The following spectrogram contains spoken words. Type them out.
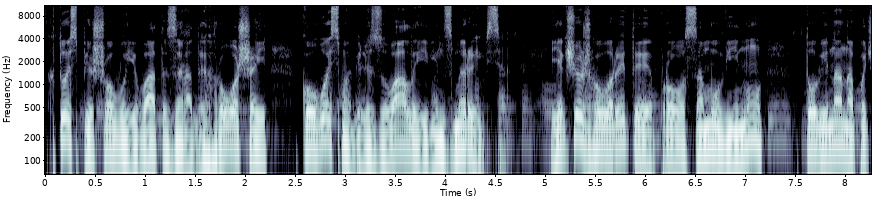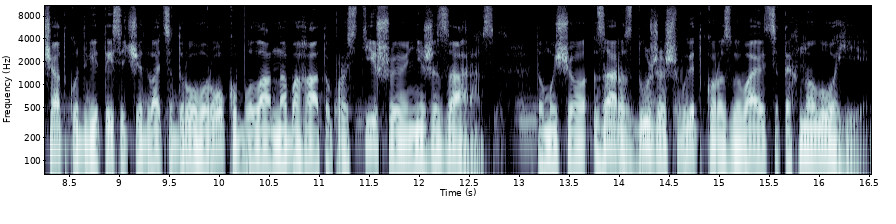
хтось пішов воювати заради грошей, когось мобілізували, і він змирився. Якщо ж говорити про саму війну, то війна на початку 2022 року була набагато простішою ніж зараз, тому що зараз дуже швидко розвиваються технології,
